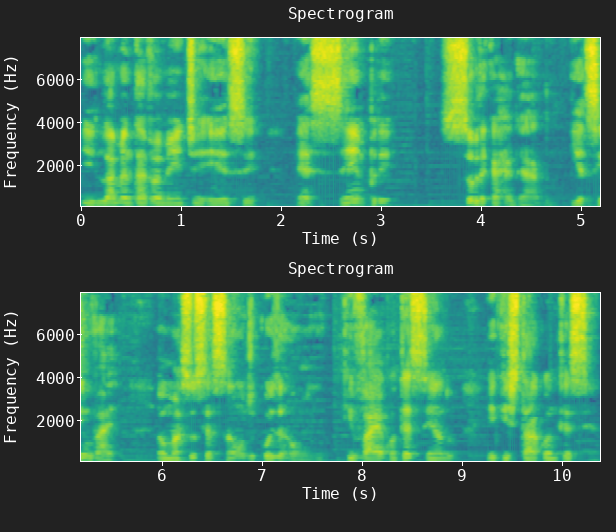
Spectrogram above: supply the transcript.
e, lamentavelmente, esse é sempre sobrecarregado. E assim vai. É uma sucessão de coisa ruim que vai acontecendo e que está acontecendo.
